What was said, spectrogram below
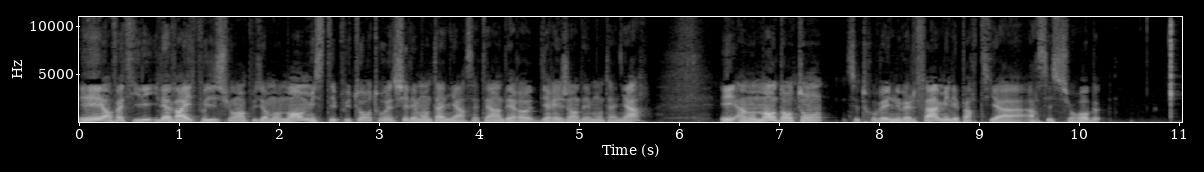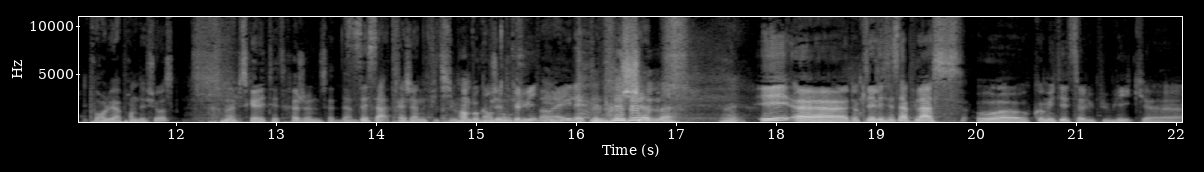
Et en fait, il, il a varié de position à plusieurs moments, mais il s'était plutôt retrouvé chez les Montagnards. C'était un des re- dirigeants des Montagnards. Et à un moment, Danton s'est trouvé une nouvelle femme. Il est parti à Arcis-sur-Aube pour lui apprendre des choses. Parce qu'elle était très jeune cette dame. C'est ça, très jeune, effectivement, beaucoup plus jeune que lui. pareil. Et lui, il était très chum. Et euh, donc il a laissé sa place au, euh, au comité de salut public. euh,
